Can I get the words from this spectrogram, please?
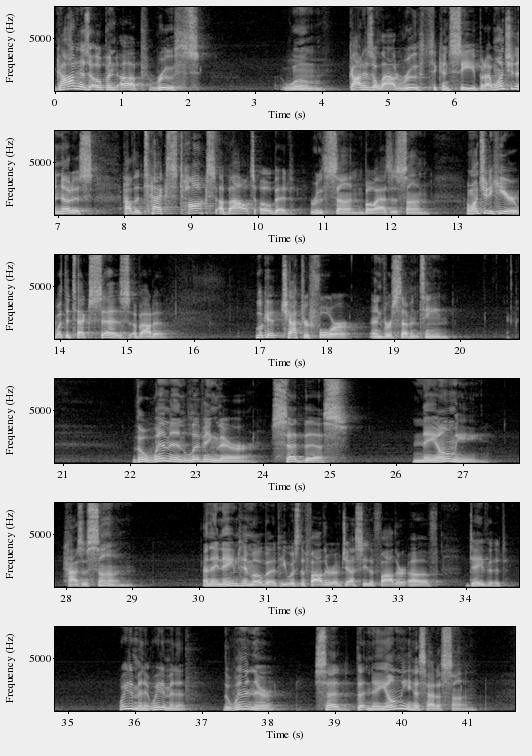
God has opened up Ruth's womb. God has allowed Ruth to conceive. But I want you to notice how the text talks about Obed, Ruth's son, Boaz's son. I want you to hear what the text says about it. Look at chapter 4 and verse 17. The women living there said this Naomi has a son. And they named him Obed. He was the father of Jesse, the father of David. Wait a minute, wait a minute the women there said that Naomi has had a son.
